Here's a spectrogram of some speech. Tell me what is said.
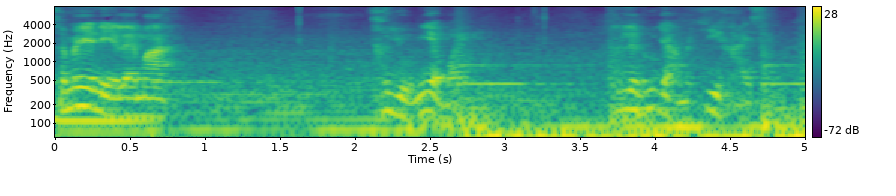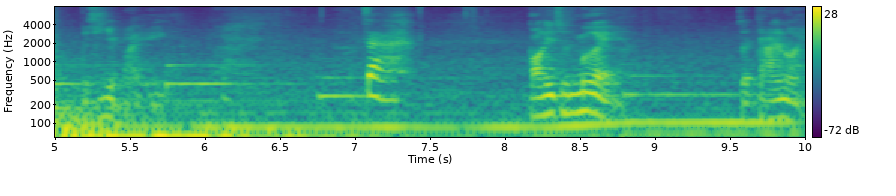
ฉันไม่ได้หนีอะไรมาเธออยู่เงียบไว้ถ้าเรื่องทุกอย่างไม่ขี้ใครเสร็จเดี๋ยวฉันจะไปเอง จ้ะ ตอนนี้ฉันเมื่อยจัดการหน่อย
